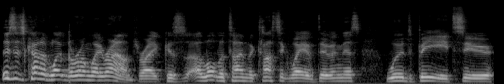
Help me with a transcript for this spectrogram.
this is kind of like the wrong way around, right? Because a lot of the time, the classic way of doing this would be to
